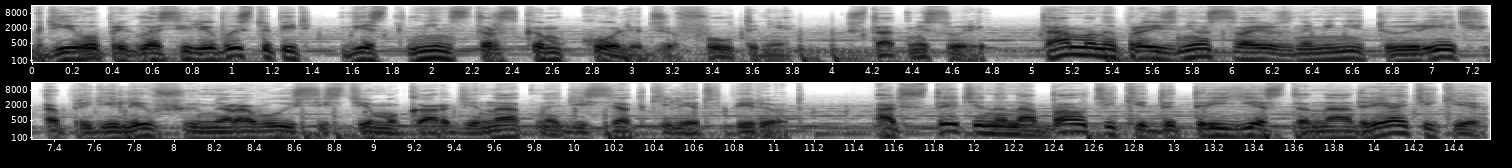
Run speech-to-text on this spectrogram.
где его пригласили выступить в Вестминстерском колледже в Фултоне, штат Миссури. Там он и произнес свою знаменитую речь, определившую мировую систему координат на десятки лет вперед. От Штетина на Балтике до Триеста на Адриатике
